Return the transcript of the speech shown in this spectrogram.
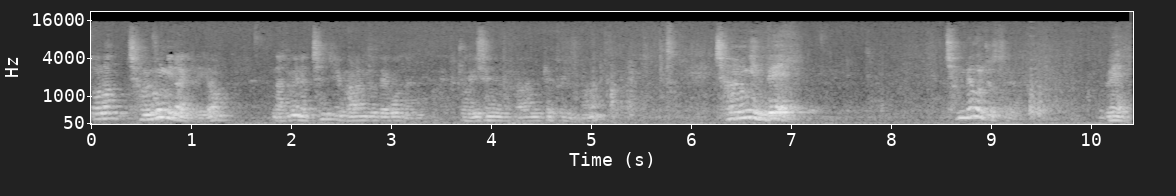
또는 천웅이라 그래요. 나중에는 천지화랑도 되고 조이선이 화랑 곁들이지만 천웅인데 천명을 줬어요. 왜?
